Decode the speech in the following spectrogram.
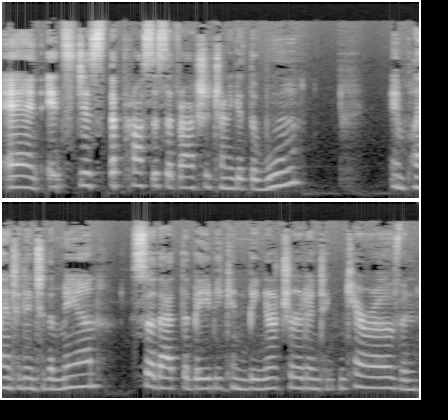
And it's just the process of actually trying to get the womb implanted into the man so that the baby can be nurtured and taken care of and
